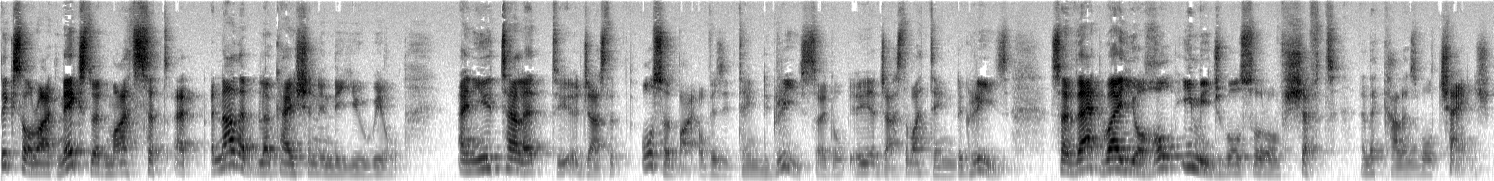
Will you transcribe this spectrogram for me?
pixel right next to it might sit at another location in the hue wheel and you tell it to adjust it also by obviously 10 degrees so it will be adjusted by 10 degrees. So that way your whole image will sort of shift and the colors will change.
